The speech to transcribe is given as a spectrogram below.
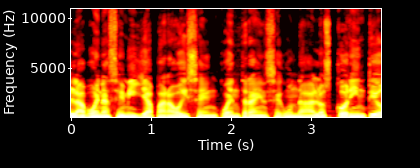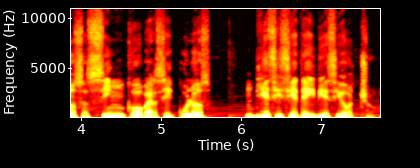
La buena semilla para hoy se encuentra en 2 a los Corintios 5 versículos 17 y 18.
